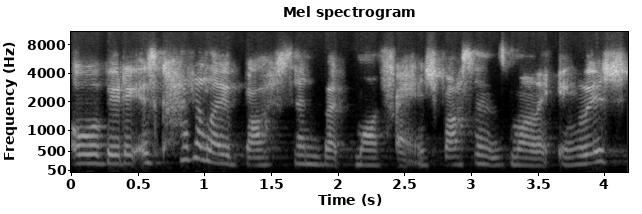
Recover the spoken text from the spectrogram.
old building. It's kind of like Boston, but more French. Boston is more like English.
